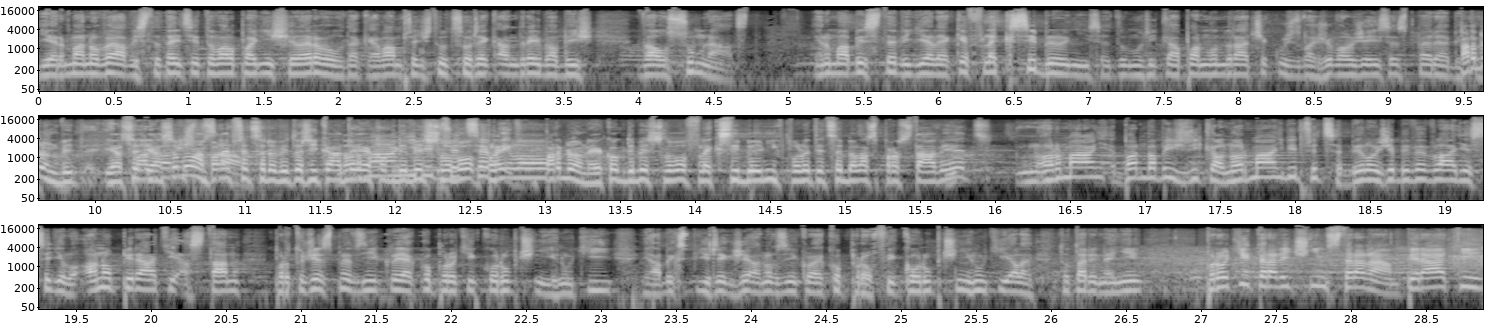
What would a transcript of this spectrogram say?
Jermanové. A vy jste tady citoval paní Šilerovou, tak já vám přečtu, co řekl Andrej Babiš 2018 jenom abyste viděl, jak je flexibilní, se tomu říká. Pan Vondráček už zvažoval, že i se SPD. Pardon, vy, já se, já se volám, pane předsedo, vy to říkáte, jako kdyby, slovo, bylo... pardon, jako kdyby slovo flexibilní v politice byla sprostá věc? Normálně, pan Babiš říkal, normálně by přece bylo, že by ve vládě sedělo ano, Piráti a stan, protože jsme vznikli jako protikorupční hnutí. Já bych spíš řekl, že ano, vzniklo jako profikorupční hnutí, ale to tady není. Proti tradičním stranám. Piráti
